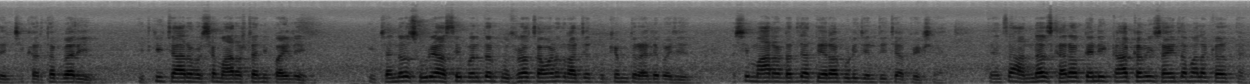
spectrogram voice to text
त्यांची कर्तबगारी इतकी चार वर्ष महाराष्ट्राने पाहिले की चंद्र सूर्य असेपर्यंत पृथ्वीराज चव्हाणच राज्यात मुख्यमंत्री राहिले पाहिजेत. अशी महाराष्ट्रातल्या तेरा कोटी जनतेची अपेक्षा आहे. त्यांचा अंदाज खराब त्यांनी का कमी सांगितलं मला कळत नाही.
